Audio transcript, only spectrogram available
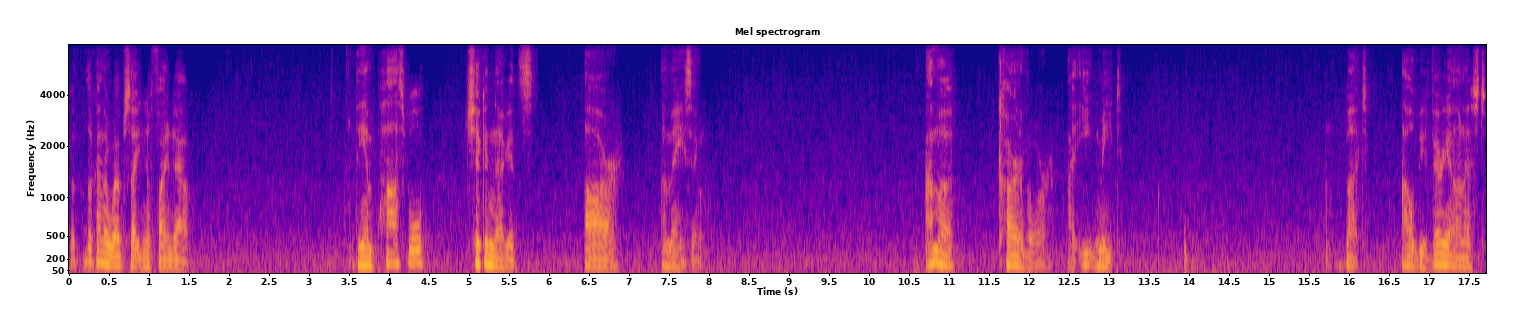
But look on their website and you'll find out. The Impossible chicken nuggets are amazing. I'm a carnivore. I eat meat. But I'll be very honest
